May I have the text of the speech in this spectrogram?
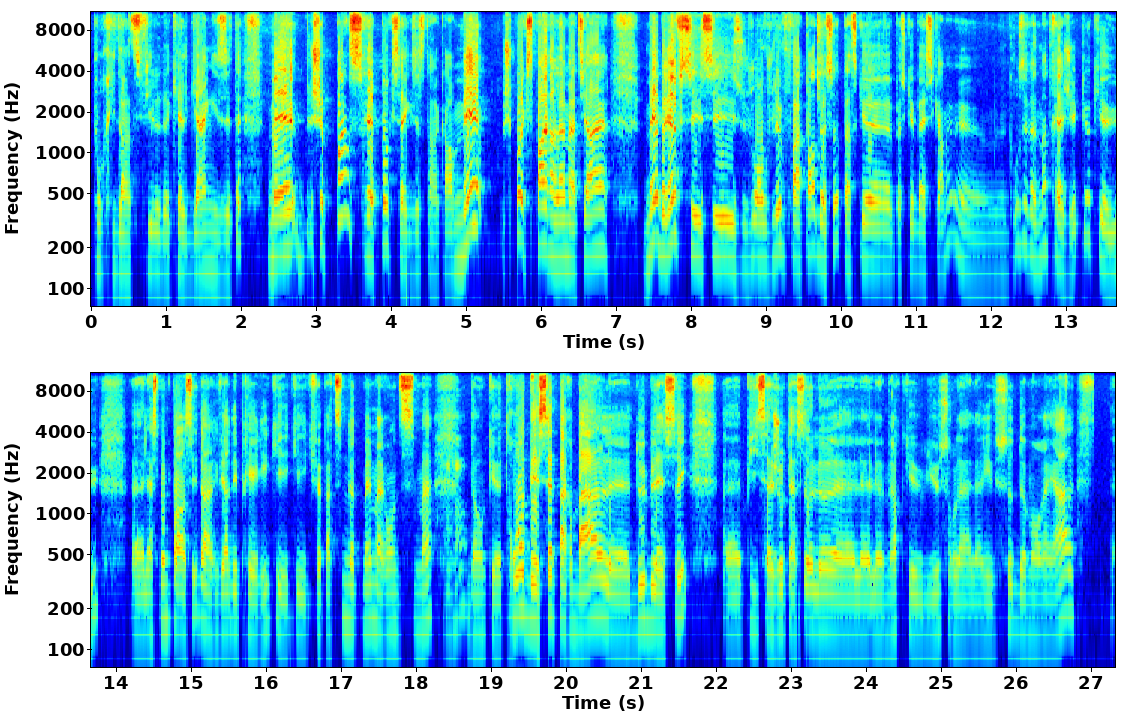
pour identifier de quelle gang ils étaient. Mais je penserais pas que ça existe encore. Mais je suis pas expert en la matière, mais bref, c'est, je voulais vous faire part de ça parce que parce que ben, c'est quand même un, gros événement tragique qu'il y a eu euh, la semaine passée dans Rivière-des-Prairies, qui, qui, fait partie de notre même arrondissement. Mm-hmm. Donc, euh, trois décès par balle, euh, deux blessés, puis s'ajoute à ça le, meurtre qui a eu lieu sur la rive sud de Montréal.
